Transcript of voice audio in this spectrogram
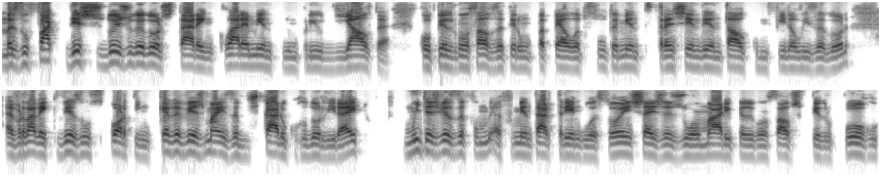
mas o facto destes dois jogadores estarem claramente num período de alta, com o Pedro Gonçalves a ter um papel absolutamente transcendental como finalizador, a verdade é que vês um Sporting cada vez mais a buscar o corredor direito, muitas vezes a fomentar triangulações, seja João Mário, Pedro Gonçalves, Pedro Porro,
